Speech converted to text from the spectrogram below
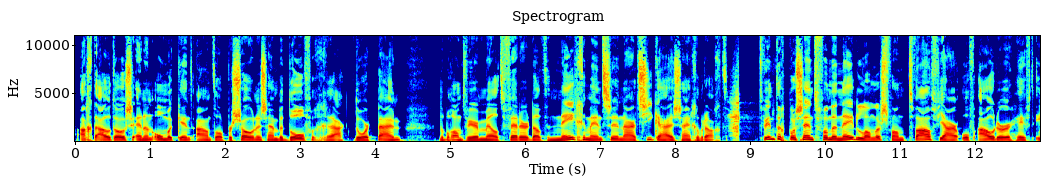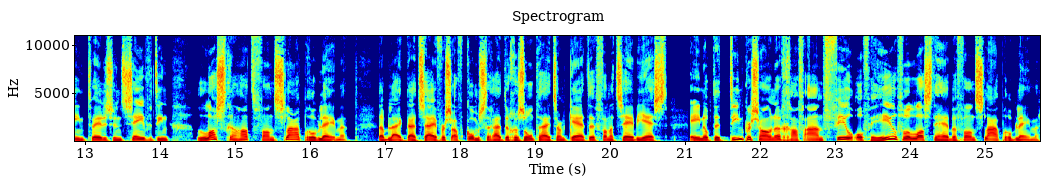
Acht auto's en een onbekend aantal personen zijn bedolven geraakt door het puin. De brandweer meldt verder dat negen mensen naar het ziekenhuis zijn gebracht. 20% van de Nederlanders van 12 jaar of ouder heeft in 2017 last gehad van slaapproblemen. Dat blijkt uit cijfers afkomstig uit de gezondheidsenquête van het CBS. 1 op de 10 personen gaf aan veel of heel veel last te hebben van slaapproblemen.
